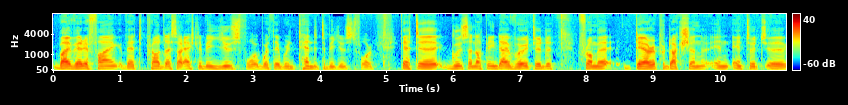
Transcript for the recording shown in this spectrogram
by verifying that products are actually being used for what they were intended to be used for, that uh, goods are not being diverted from a dairy production in, into uh,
